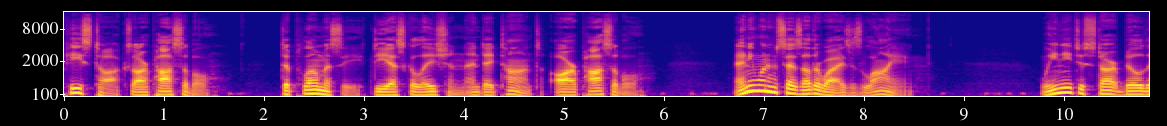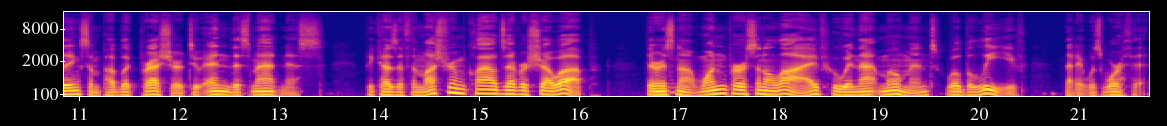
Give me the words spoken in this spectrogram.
Peace talks are possible Diplomacy, de escalation, and detente are possible. Anyone who says otherwise is lying. We need to start building some public pressure to end this madness, because if the mushroom clouds ever show up, there is not one person alive who in that moment will believe that it was worth it.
